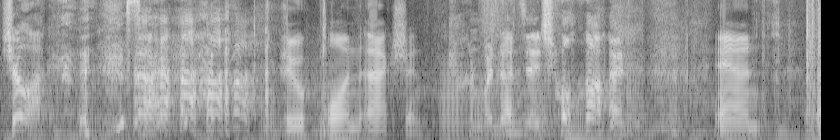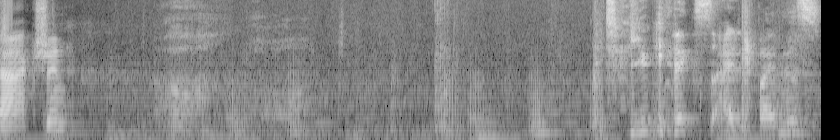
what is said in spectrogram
Sherlock! Sorry, Two, one, action. my nuts itch. Hold on. And action. You get excited by this?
